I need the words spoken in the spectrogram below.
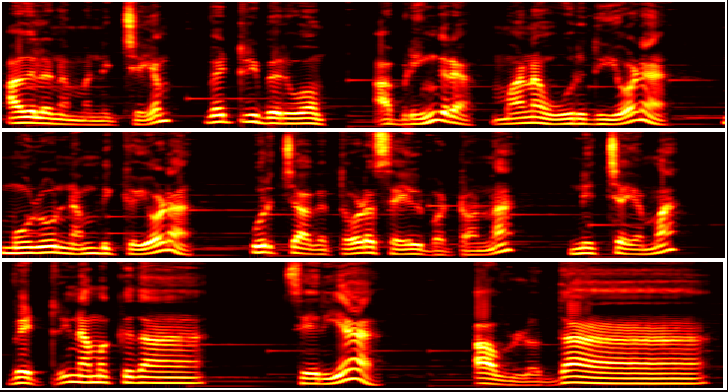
அதுல நம்ம நிச்சயம் வெற்றி பெறுவோம் அப்படிங்கிற மன உறுதியோட முழு நம்பிக்கையோட உற்சாகத்தோட செயல்பட்டோம்னா நிச்சயமா வெற்றி நமக்கு தான் சரியா? avlo da.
